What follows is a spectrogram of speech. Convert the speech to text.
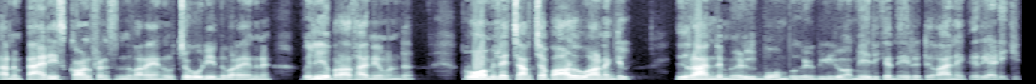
കാരണം പാരീസ് കോൺഫറൻസ് എന്ന് പറയുന്നത് ഉച്ചകോടി എന്ന് പറയുന്നതിന് വലിയ പ്രാധാന്യമുണ്ട്. റോമിലെ ചർച്ച പാളുവാണെങ്കിൽ ഇറാന്റെ മേളിൽ ബോംബുകൾ വീഴും. അമേരിക്ക നേരിട്ട് ഇറാനെ കയറി അടിക്കും.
